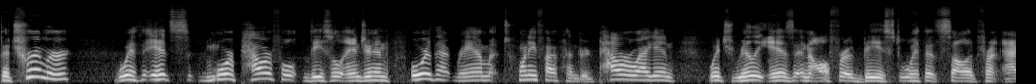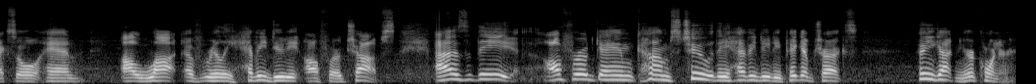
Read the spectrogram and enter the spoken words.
the Tremor, with its more powerful diesel engine or that Ram 2500 Power Wagon, which really is an off-road beast with its solid front axle and a lot of really heavy duty off-road chops. As the off-road game comes to the heavy duty pickup trucks, who you got in your corner?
